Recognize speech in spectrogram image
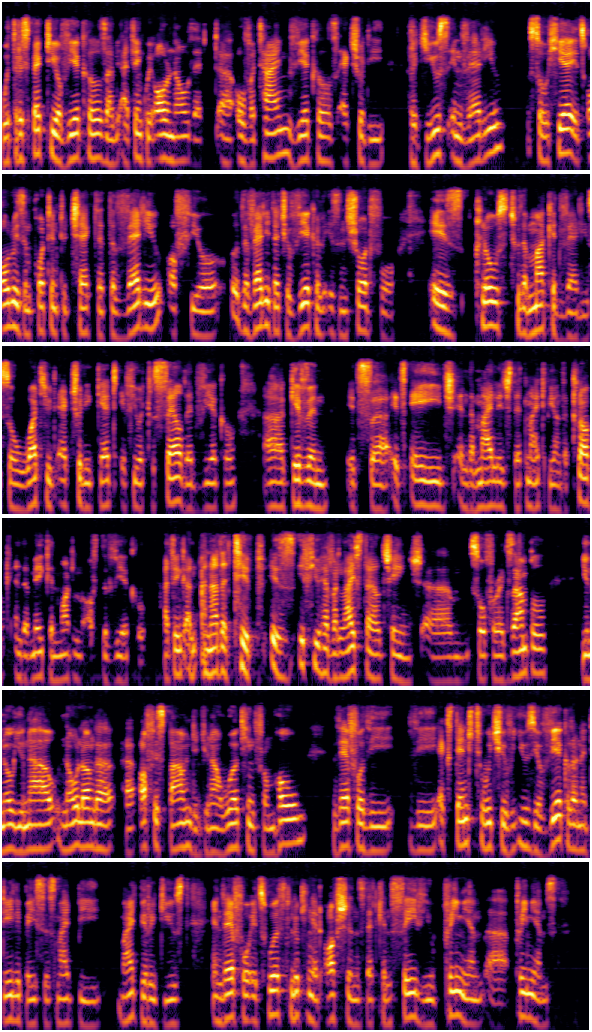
With respect to your vehicles, I, I think we all know that uh, over time vehicles actually reduce in value. So here it's always important to check that the value of your the value that your vehicle is insured for is close to the market value. So what you'd actually get if you were to sell that vehicle, uh, given its uh, its age and the mileage that might be on the clock and the make and model of the vehicle. I think an, another tip is if you have a lifestyle change. Um, so, for example, you know you're now no longer uh, office bound and you're now working from home. Therefore, the the extent to which you use your vehicle on a daily basis might be might be reduced, and therefore it's worth looking at options that can save you premium uh, premiums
